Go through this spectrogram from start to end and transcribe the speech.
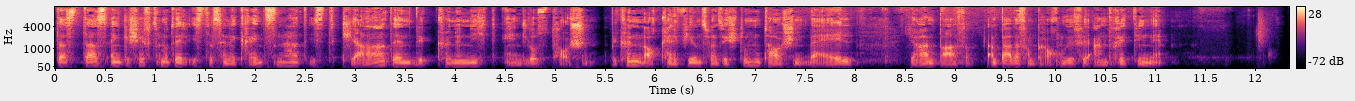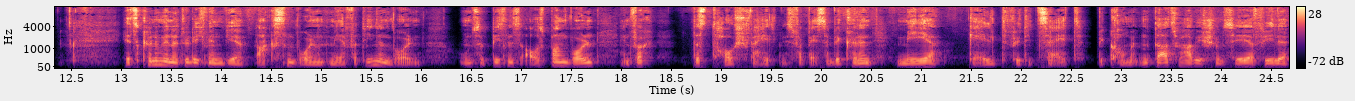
dass das ein Geschäftsmodell ist, das seine Grenzen hat, ist klar, denn wir können nicht endlos tauschen. Wir können auch keine 24 Stunden tauschen, weil ja, ein paar, ein paar davon brauchen wir für andere Dinge. Jetzt können wir natürlich, wenn wir wachsen wollen und mehr verdienen wollen, unser Business ausbauen wollen, einfach das Tauschverhältnis verbessern. Wir können mehr Geld für die Zeit bekommen. Und dazu habe ich schon sehr viele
